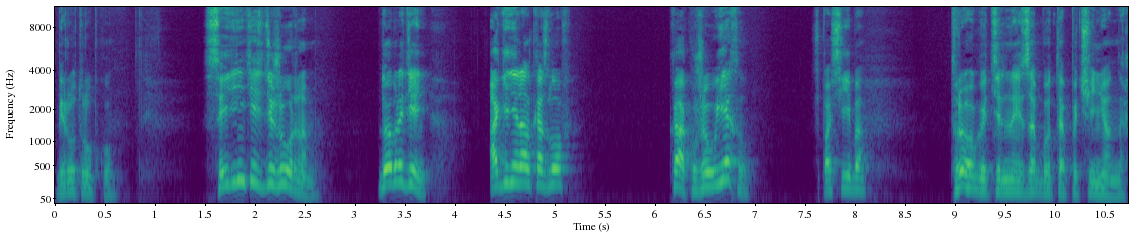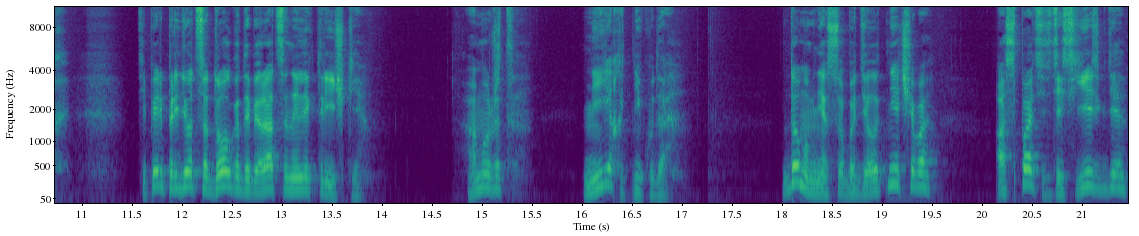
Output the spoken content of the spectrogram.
беру трубку. Соедините с дежурным. Добрый день. А генерал Козлов? Как, уже уехал? Спасибо. Трогательная забота о подчиненных. Теперь придется долго добираться на электричке. А может, не ехать никуда? Дома мне особо делать нечего, а спать здесь есть где.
